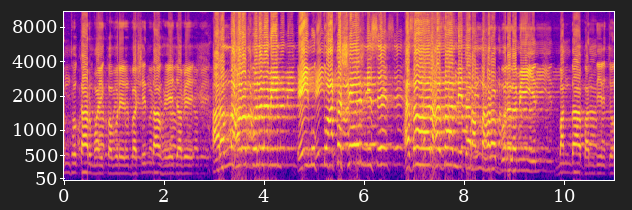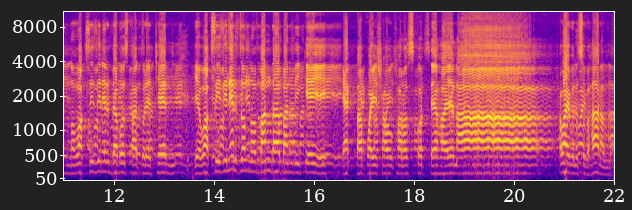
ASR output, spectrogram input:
অন্ধকারময় কবরের বাসিন্দা হয়ে যাবে। আর আল্লাহ রাব্বুল আলামিন এই মুক্ত আকাশের নিচে হাজার হাজার লিটার আল্লাহ রাব্বুল আলামিন বান্দা বান্দির জন্য অক্সিজেনের ব্যবস্থা করেছেন। যে অক্সিজেনের জন্য বান্দা বান্দিকে একটা পয়সাও খরচ করতে হয় না। সবাই বলে সুবহানাল্লাহ।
